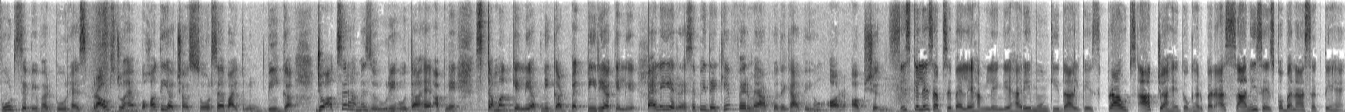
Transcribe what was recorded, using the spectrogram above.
फ़ूड से भी भरपूर है। स्प्राउट्स जो है, बहुत ही अच्छा सोर्स है वाइटामिन बी का, जो अक्सर हमें ज़रूरी होता है अपने स्टमक के लिए, अपनी गट बैक्टीरिया के लिए। पहले ये रेसिपी देखिए, फिर मैं आपको दिखाती हूँ और ऑप्शन इसके लिए सबसे पहले हम लेंगे हरी मूंग की दाल के स्प्राउट्स आप चाहें तो घर पर आसानी से इसको बना सकते हैं।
